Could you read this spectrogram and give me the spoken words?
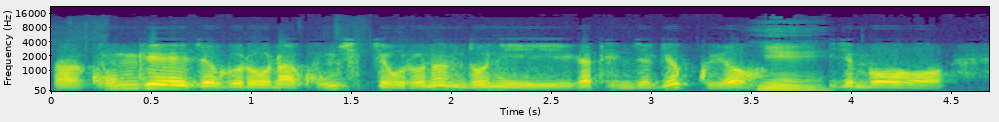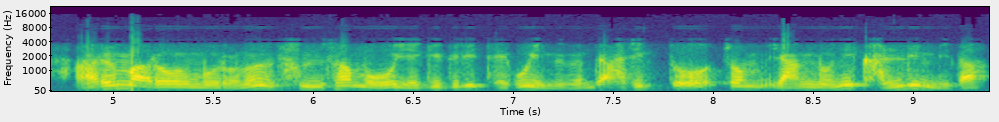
어, 공개적으로나 공식적으로는 논의가 된 적이 없고요. 예. 이제 뭐 아름아름으로는 3, 3, 5 얘기들이 되고 있는 건데 아직도 좀 양론이 갈립니다.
